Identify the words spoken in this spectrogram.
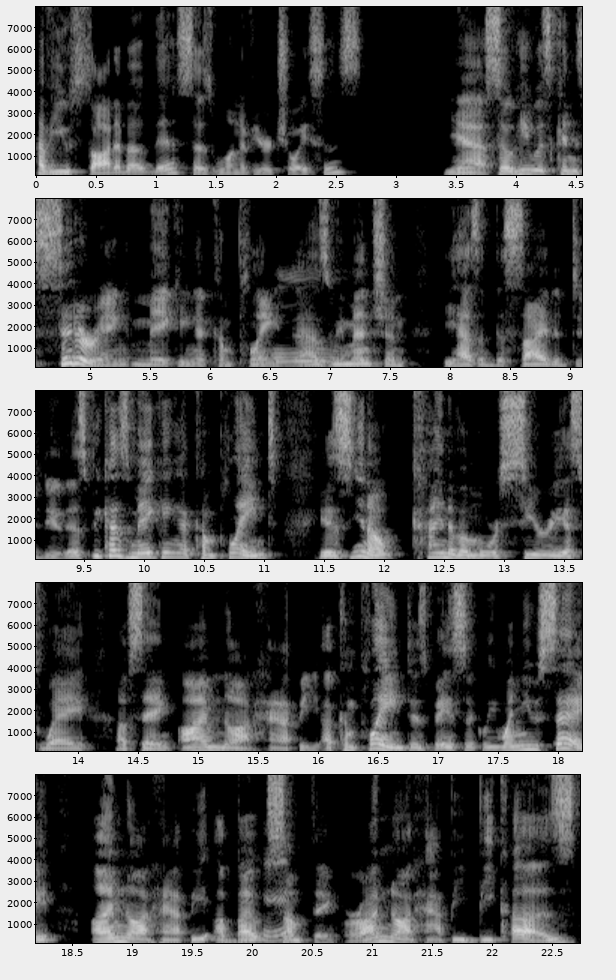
Have you thought about this as one of your choices? Yeah, so he was considering making a complaint. As we mentioned, he hasn't decided to do this because making a complaint is, you know, kind of a more serious way of saying, I'm not happy. A complaint is basically when you say, I'm not happy about Mhm. something, or I'm not happy because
